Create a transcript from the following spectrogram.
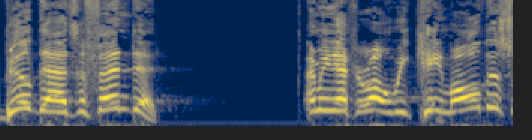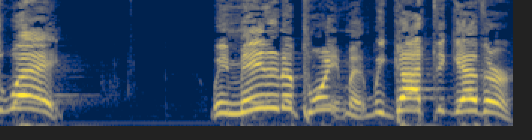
Bildad's offended. I mean, after all, we came all this way. We made an appointment. We got together.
